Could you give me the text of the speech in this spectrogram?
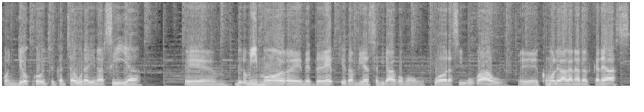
con Djokovic en canchadura y en arcilla, eh, lo mismo eh, Medvedev, que también se miraba como un jugador así, wow, eh, ¿cómo le va a ganar al Caraz?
